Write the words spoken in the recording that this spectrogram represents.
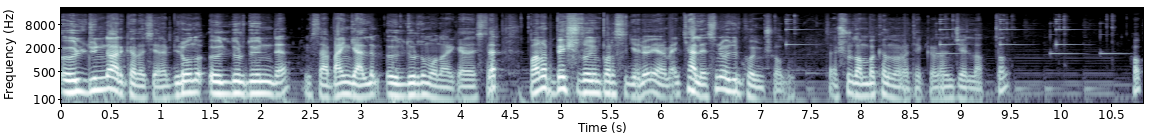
öldüğünde arkadaş yani biri onu öldürdüğünde mesela ben geldim öldürdüm onu arkadaşlar. Bana 500 oyun parası geliyor yani ben kellesine ödül koymuş oldum. Mesela şuradan bakalım hemen tekrardan cellattan. Hop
